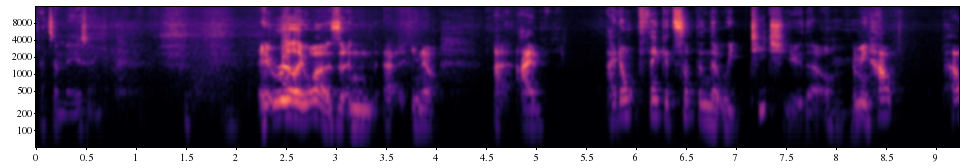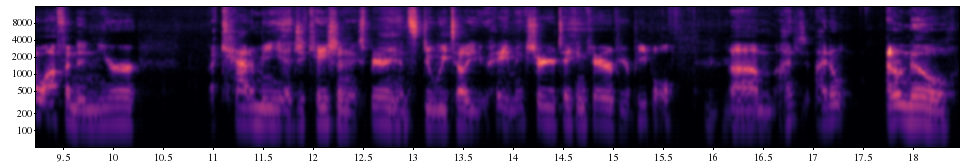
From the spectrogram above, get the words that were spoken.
That's amazing. It really was, and uh, you know, I, I I don't think it's something that we teach you though. Mm-hmm. I mean, how how often in your academy education and experience do we tell you, hey, make sure you're taking care of your people? Mm-hmm. Um, I I don't I don't know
